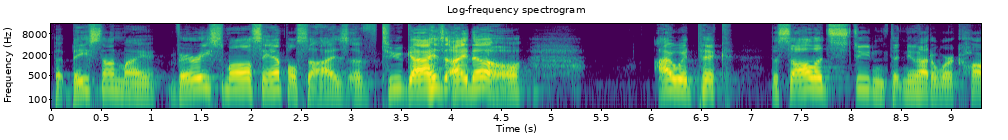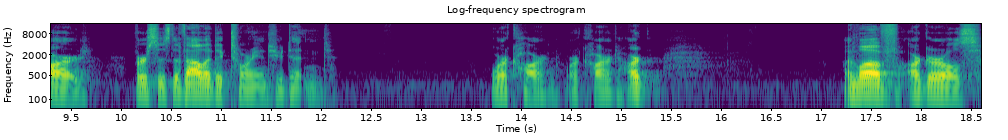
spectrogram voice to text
but based on my very small sample size of two guys I know, I would pick the solid student that knew how to work hard versus the valedictorian who didn't. Work hard, work hard. Our, I love our girls,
